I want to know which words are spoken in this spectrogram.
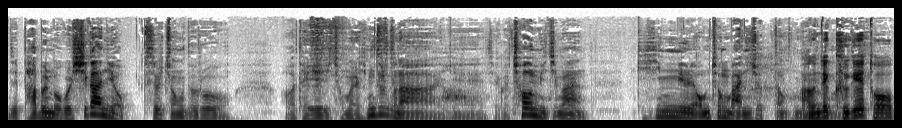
이제 밥을 먹을 시간이 없을 정도로 어, 되게 정말 힘들구나 이게 제가 처음이지만 힘을 엄청 많이 줬던 공연. 아 근데 그게 더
